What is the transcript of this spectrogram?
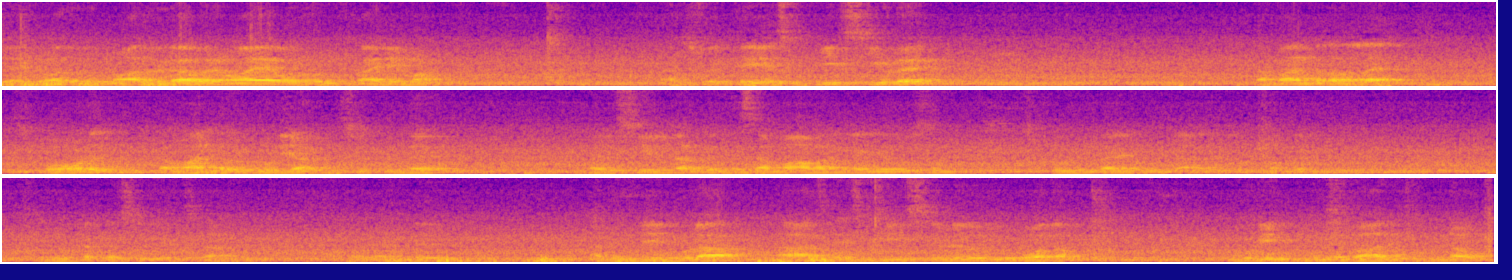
ശരിക്കും അതൊരു മാതൃകാപരമായ ഒരു കാര്യമാണ്. അശ്വത്തെ എസ് പി സിയുടെ കമാൻഡർ അല്ലേ? സ്ക്വാഡ് കമാൻഡർ കൂടിയാണ്. അശ്വത്തിന്റെ പരിശീലനത്തിന്റെ സമാപനം കഴിഞ്ഞ ദിവസം സ്കൂളിലുണ്ടായിരുന്നു ഞാൻ മക്കൾ സുഹൃത്തൊക്കെ സ്വീകരിച്ചതാണ്. അപ്പോൾ രണ്ട് അതിന്റെയും കൂടെ ആ എസ് പി സിയുടെ ഒരു ബോധം കൂടി ഇതിനെ ബാധിച്ചിട്ടുണ്ടാവും.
